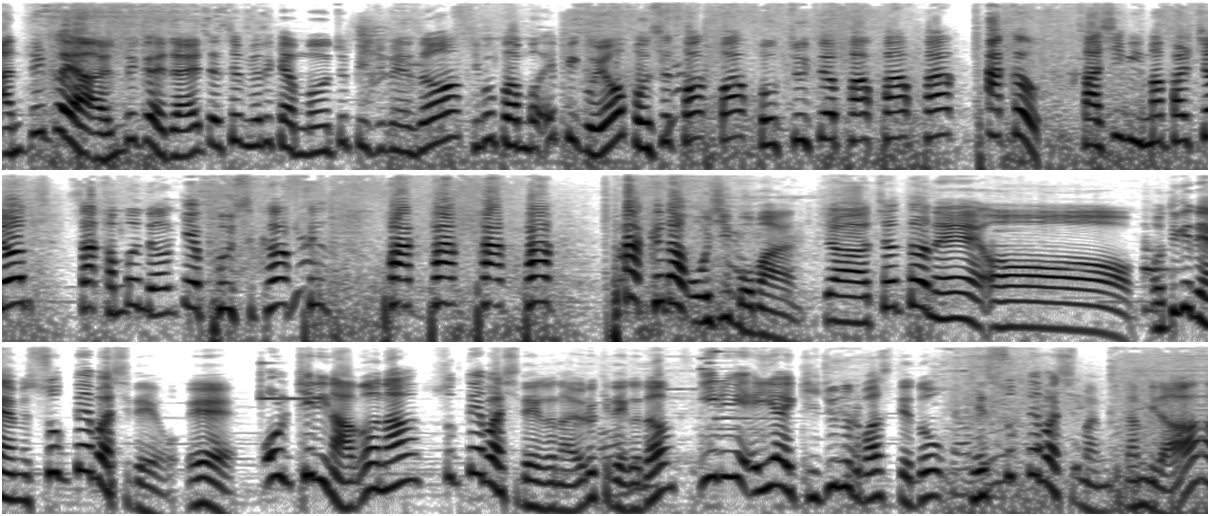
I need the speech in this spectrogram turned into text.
안 뜰 거야 안 뜰 거야. 자 일단 처음 이렇게 한번 쭉 비주면서 debuff 한번 입히고요. 버스 콱콱 복축스 팍팍팍 파크 42만 8천. 싹 한 번 더 갈게 푸스콱 팍팍팍팍 파크당 55만. 자 첫 턴에 어 어떻게 되냐면 쑥대밭이 돼요. 예 all kill이 나거나 쑥대밭이 되거나 이렇게 되거든. 1위 AI 기준으로 봤을 때도 개 쑥대밭이 만- 납니다.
